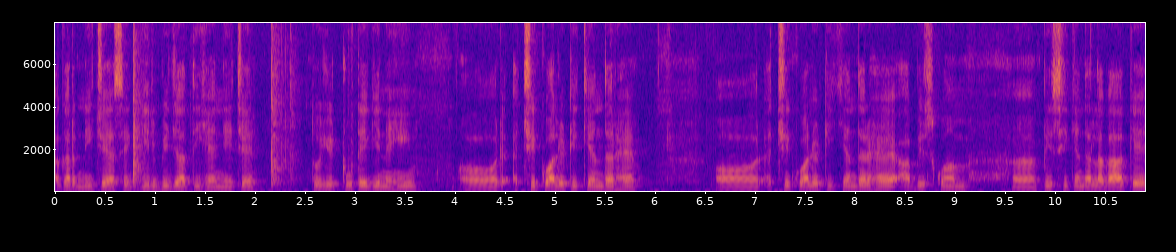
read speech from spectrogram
अगर नीचे ऐसे गिर भी जाती है नीचे तो ये टूटेगी नहीं और अच्छी क्वालिटी के अंदर है। और अच्छी क्वालिटी के अंदर है। अब इसको हम पीसी के अंदर लगा के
